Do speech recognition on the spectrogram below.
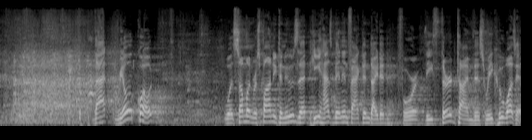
that real quote was someone responding to news that he has been, in fact, indicted for the third time this week. Who was it?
